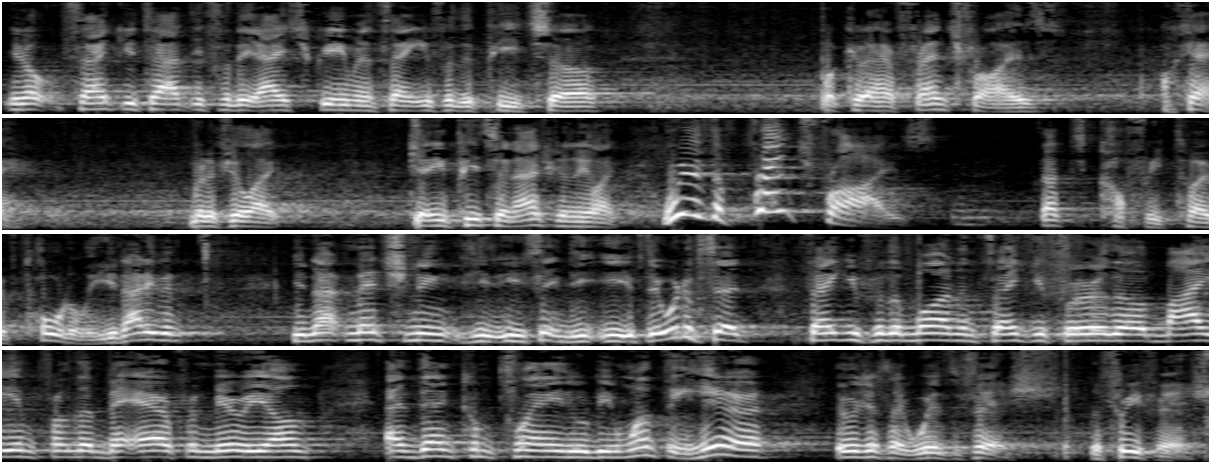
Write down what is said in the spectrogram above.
you know, thank you, Tati, for the ice cream and thank you for the pizza, but could I have French fries? Okay. But if you're like getting pizza and ice cream, and you're like, where's the French fries? That's coffee toiv, totally. You're not even. You're not mentioning. You think if they would have said thank you for the mun and thank you for the mayim from the bear from Miriam, and then complained, it would be one thing. Here, they were just like, "Where's the fish? The free fish?"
